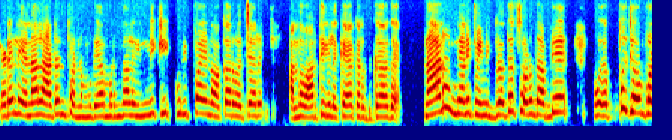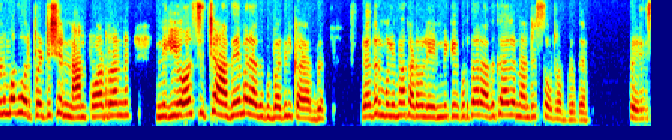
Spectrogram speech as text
இடையில என்னால அட்டன் பண்ண முடியாம இருந்தாலும் இன்னைக்கு குறிப்பா என்ன உட்கார வச்சாரு அந்த வார்த்தைகளை கேட்கறதுக்காக நானும் நினைப்பேன் இன்னைக்கு பிரதர் சொல்றது அப்படியே எப்போ எப்ப ஜெபம் பண்ணும்போது ஒரு பெட்டிஷன் நான் போடுறேன்னு இன்னைக்கு யோசிச்சேன் அதே மாதிரி அதுக்கு பதில் பிரதர் மூலியமா கடவுள் இன்னைக்கு கொடுத்தாரு அதுக்காக நன்றி சொல்றேன் brother Praise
